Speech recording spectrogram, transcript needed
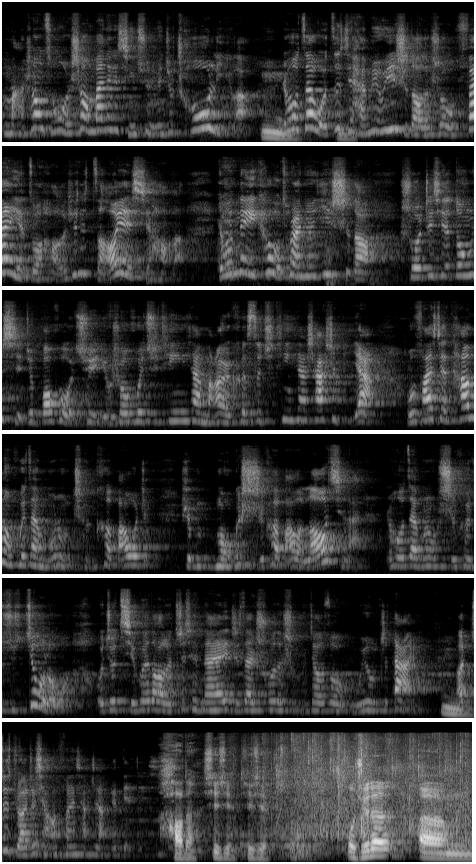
马上从我上班那个情绪里面就抽离了，嗯然后在我自己还没有意识到的时候，我饭也做好了，甚至澡也洗好了。然后那一刻，我突然就意识到，说这些东西，就包括我去有时候会去听一下马尔克斯，去听一下莎士比亚，我发现他们会在某种时刻把我整是某个时刻把我捞起来，然后在某种时刻去救了我，我就体会到了之前大家一直在说的什么叫做无用之大用。啊，最主要就想要分享这两个点。好的，谢谢谢谢。我觉得，嗯，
